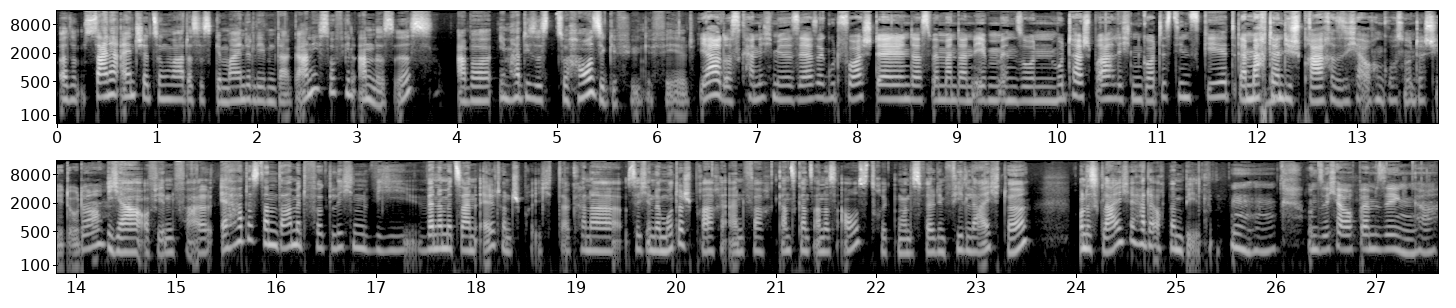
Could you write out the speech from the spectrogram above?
also seine Einschätzung war, dass das Gemeindeleben da gar nicht so viel anders ist, aber ihm hat dieses Zuhausegefühl gefehlt. Ja, das kann ich mir sehr, sehr gut vorstellen, dass wenn man dann eben in so einen muttersprachlichen Gottesdienst geht, da macht dann die Sprache sicher auch einen großen Unterschied, oder? Ja, auf jeden Fall. Er hat es dann damit verglichen, wie wenn er mit seinen Eltern spricht. Da kann er sich in der Muttersprache einfach ganz, ganz anders ausdrücken und es fällt ihm viel leichter. Und das Gleiche hat er auch beim Beten. Mhm. Und sicher auch beim Singen, ja.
